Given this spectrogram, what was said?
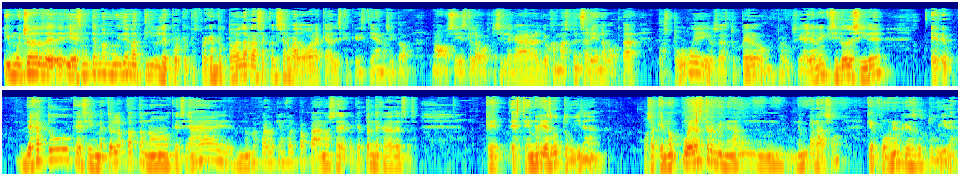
y muchos, eh, y es un tema muy debatible porque, pues, por ejemplo, toda la raza conservadora acá dice que cristianos y todo, no, si es que el aborto es ilegal, yo jamás pensaría en abortar. Pues tú, güey, o sea, es tu pedo. Pero si hay alguien que sí lo decide, eh, eh, deja tú que si metió la pata o no, que si, ay, no me acuerdo quién fue el papá, no sé, cualquier pendejada de esas. Que esté en riesgo tu vida. O sea, que no puedas terminar un embarazo que pone en riesgo tu vida.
